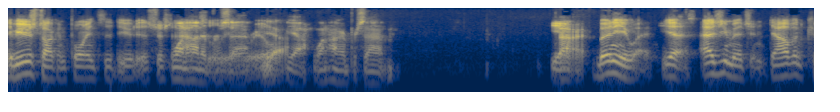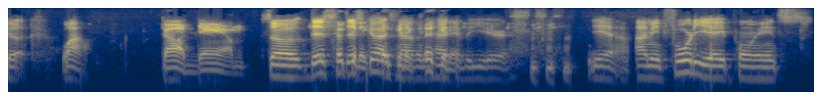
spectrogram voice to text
If you're just talking points, the dude is just 100%. Real. Yeah. Yeah. 100%. Yeah. All right. But anyway, yes, as you mentioned, Dalvin Cook. Wow. God damn. So this this guy's having a heck it. of a year. yeah. I mean, 48 points,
